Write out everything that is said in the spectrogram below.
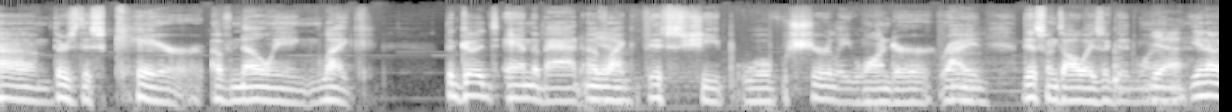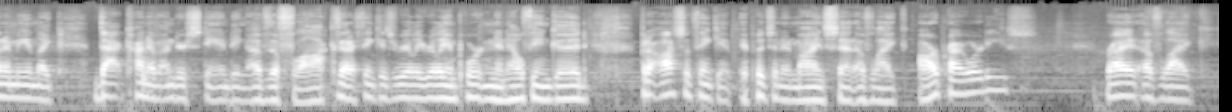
Um, there's this care of knowing like the goods and the bad of Yeah. like this sheep will surely wander, right? This one's always a good one. Mm. Yeah. You know what I mean? Like that kind of understanding of the flock that I think is really, really important and healthy and good. But I also think it, it puts it in mindset of like our priorities, right? Of like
